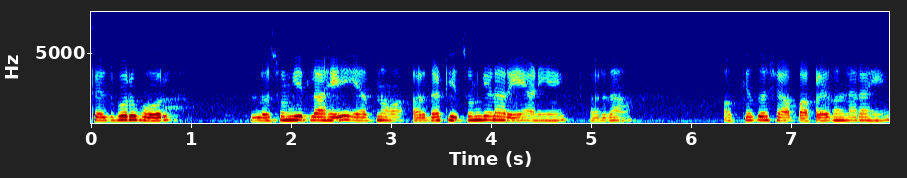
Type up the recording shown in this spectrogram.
त्याचबरोबर लसूण घेतला आहे. यातनं अर्धा ठेचून घेणार आहे आणि अर्धा अख्ख्याच अशा पाकळ्या घालणार आहे.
